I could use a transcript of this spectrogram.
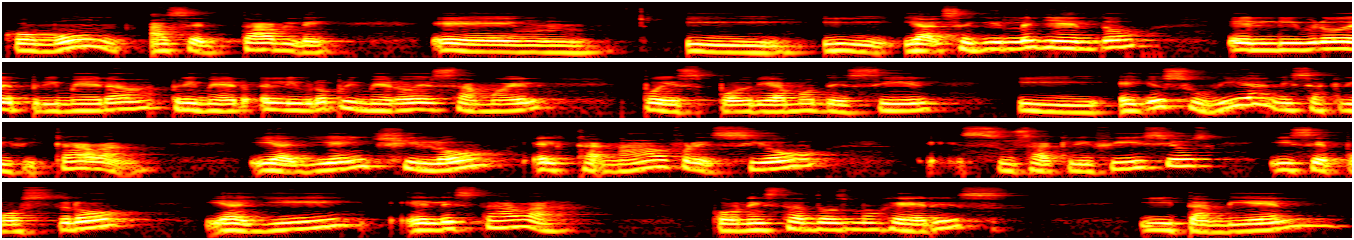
común, aceptable. Em, y, y, al seguir leyendo el libro de primera, primero, el libro primero de Samuel, pues podríamos decir, y ellos subían y sacrificaban y allí en Chiló el Caná ofreció eh, sus sacrificios y se postró y allí él estaba con estas dos mujeres y también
